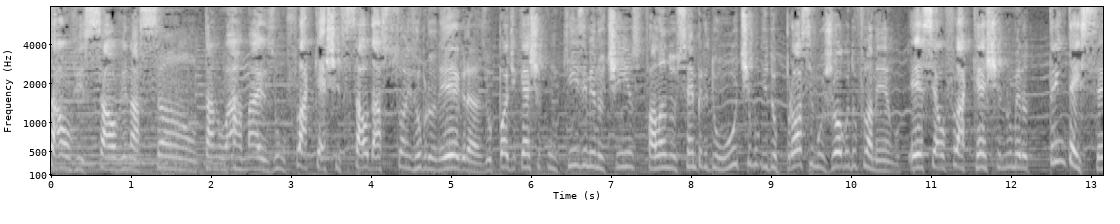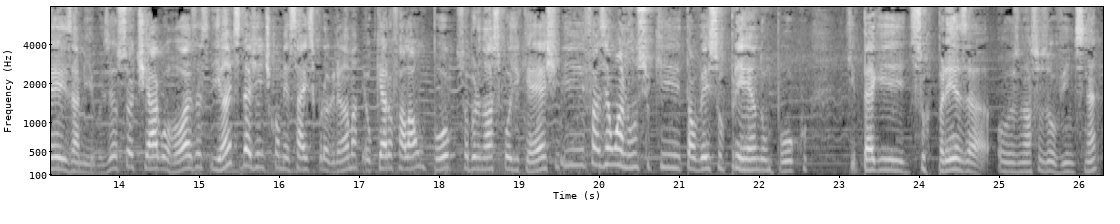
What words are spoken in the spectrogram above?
Salve, salve nação! Tá no ar mais um Flacast Saudações Rubro-Negras, o podcast com 15 minutinhos falando sempre do último e do próximo jogo do Flamengo. Esse é o Flacast número 36, amigos. Eu sou Thiago Rosas e antes da gente começar esse programa, eu quero falar um pouco sobre o nosso podcast e fazer um anúncio que talvez surpreenda um pouco, que pegue de surpresa os nossos ouvintes, né?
